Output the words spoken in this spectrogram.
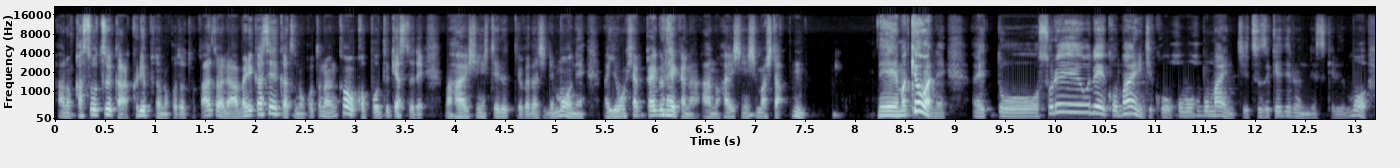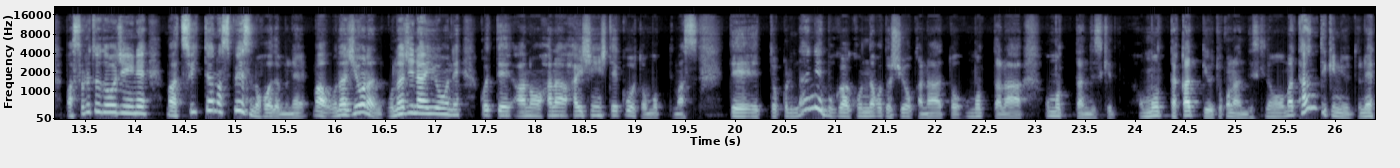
あの仮想通貨、クリプトのこととか、あとはね、アメリカ生活のことなんかをこうポッドキャストでまあ配信してるっていう形でもうね、まあ、400回ぐらいかな、あの配信しました。うん。で、まあ、今日はね、えっと、それをね、こう毎日こう、ほぼほぼ毎日続けてるんですけれども、まあ、それと同時にね、まあ、Twitter のスペースの方でもね、まあ、同じような、同じ内容をね、こうやってあの話配信していこうと思ってます。で、えっと、これ何で僕がこんなことしようかなと思ったら、思ったんですけど、思ったかっていうところなんですけども、まあ、端的に言うとね、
